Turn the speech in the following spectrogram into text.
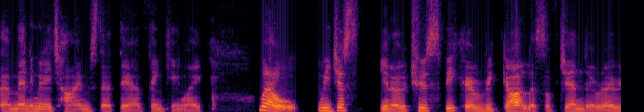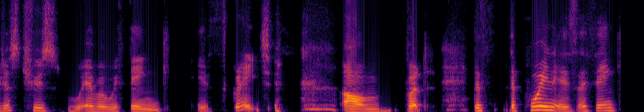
uh, many many times that they are thinking like, well, we just you know choose speaker regardless of gender, right? We just choose whoever we think is great. um, but the the point is, I think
